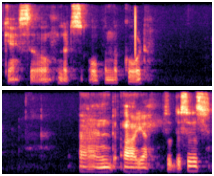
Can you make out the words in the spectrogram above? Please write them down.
Okay so let's open the code. And uh, yeah so this is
